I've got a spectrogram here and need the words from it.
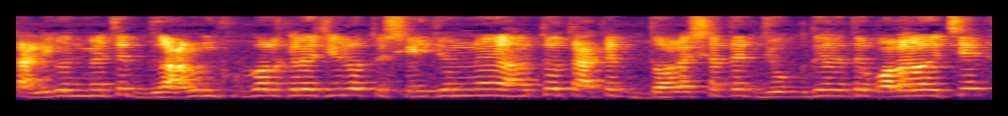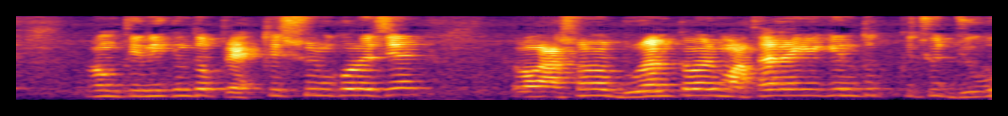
টালিগঞ্জ ম্যাচে দারুণ ফুটবল খেলেছিল। তো সেই জন্য হয়তো তাকে দলের সাথে যোগ দিতে বলা হয়েছে এবং তিনি কিন্তু প্র্যাকটিস শুরু করেছে। এবং আসন্ন ডুরান কাপের মাথায় রেখে কিন্তু কিছু যুব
